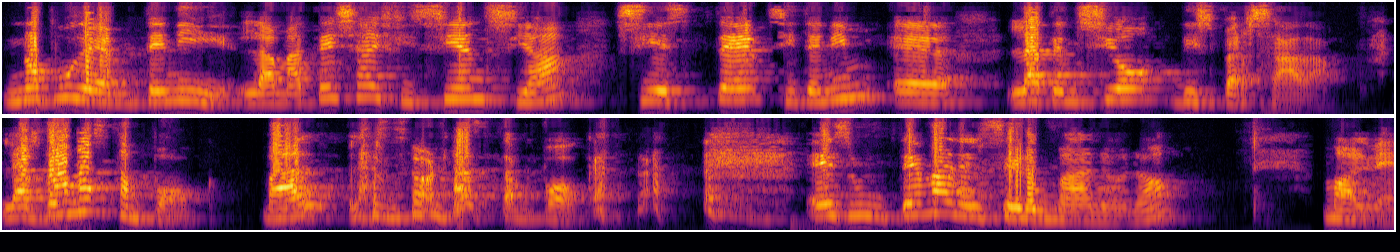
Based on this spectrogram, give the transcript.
no podem tenir la mateixa eficiència si, este, si tenim eh, l'atenció dispersada. Les dones tampoc. ¿val? Les dones tampoc. És un tema del ser humano, no? Molt bé.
